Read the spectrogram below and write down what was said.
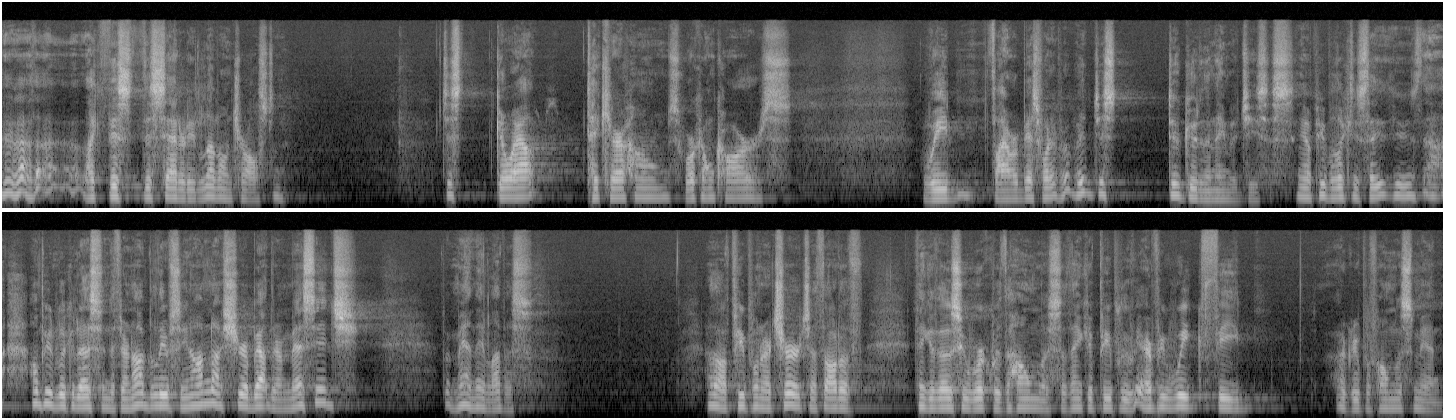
Like this, this Saturday, love on Charleston. Just go out, take care of homes, work on cars, weed, flower beds, whatever, but just do good in the name of Jesus. You know, people look and say, I want people to look at us, and if they're not believers, you know, I'm not sure about their message, but man, they love us. I thought of people in our church. I thought of, think of those who work with the homeless. I think of people who every week feed a group of homeless men.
